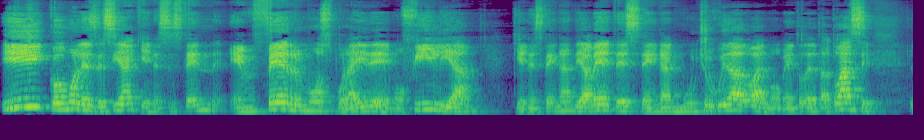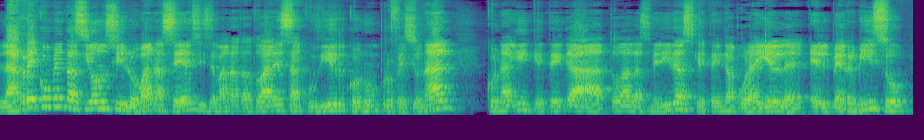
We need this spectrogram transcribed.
Y como les decía, quienes estén enfermos por ahí de hemofilia, quienes tengan diabetes, tengan mucho cuidado al momento de tatuarse. La recomendación si lo van a hacer, si se van a tatuar, es acudir con un profesional, con alguien que tenga todas las medidas, que tenga por ahí el, permiso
